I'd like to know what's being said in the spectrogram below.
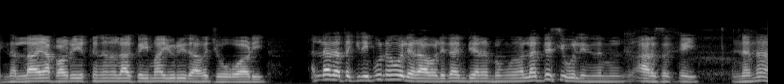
ان الله يفعل يقينا الله کوي ما يريد هغه چې غواړي الله دا تکلیفونه ولې راولي دا امتحانات به موږ الله داسې ولې ارزه کوي نه نه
